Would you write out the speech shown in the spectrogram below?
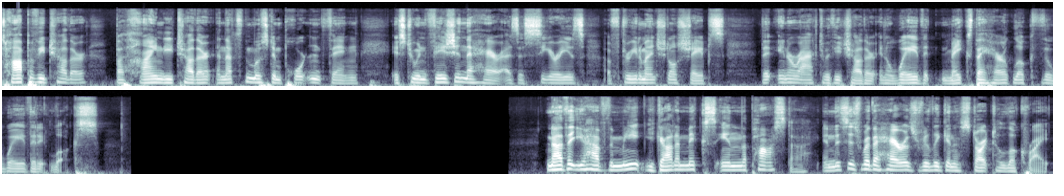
top of each other, behind each other, and that's the most important thing is to envision the hair as a series of three-dimensional shapes that interact with each other in a way that makes the hair look the way that it looks. Now that you have the meat, you gotta mix in the pasta. And this is where the hair is really gonna start to look right.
